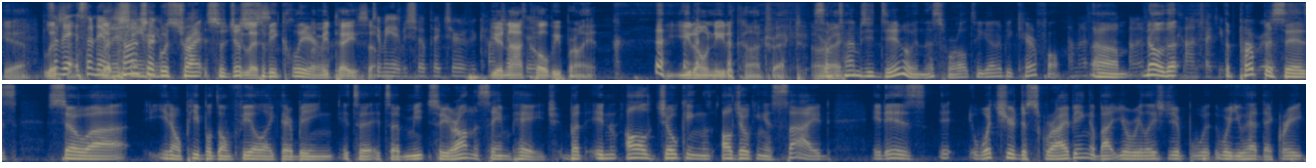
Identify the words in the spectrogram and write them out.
Yeah, listen, someday I'm listen, gonna Contract was trying. So just to be clear, let me tell you Do you something. want me to show a picture of your contract? You're not? Kobe Bryant. you don't need a contract. All right. sometimes you do in this world. You got to be careful. I'm gonna find- Um, I'm no, find the contract the purpose is so uh, you know people don't feel like they're being. It's a it's a so you're on the same page. But in all joking all joking aside, it is it, what you're describing about your relationship with where you had that great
